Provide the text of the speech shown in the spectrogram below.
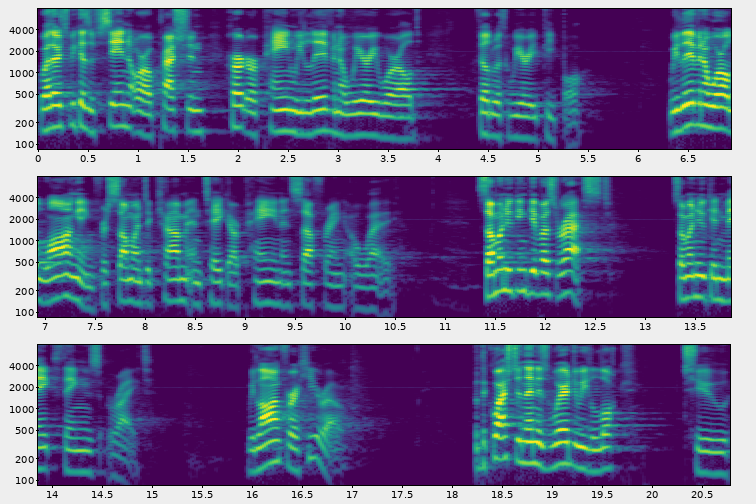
Whether it's because of sin or oppression, hurt or pain, we live in a weary world filled with weary people. We live in a world longing for someone to come and take our pain and suffering away. Someone who can give us rest, someone who can make things right. We long for a hero. But the question then is where do we look to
